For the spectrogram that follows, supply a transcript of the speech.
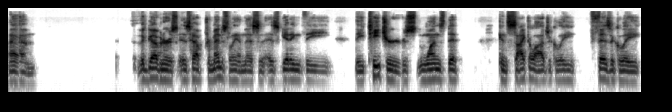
Um, the governor has helped tremendously in this is getting the the teachers ones that can psychologically physically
